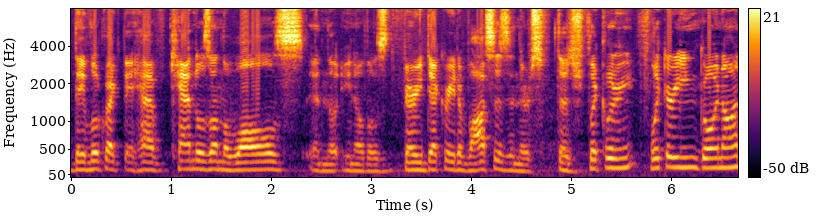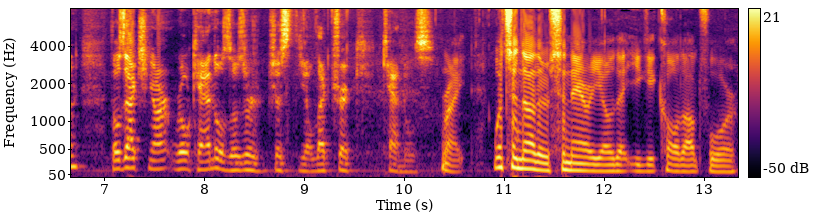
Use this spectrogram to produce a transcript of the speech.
they look like they have candles on the walls and the, you know those very decorative vases, and there's there's flickering flickering going on. Those actually aren't real candles. Those are just the electric candles. Right. What's another scenario that you get called out for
